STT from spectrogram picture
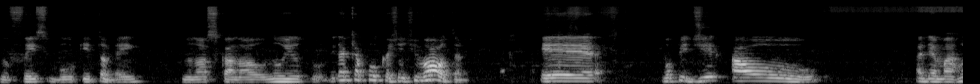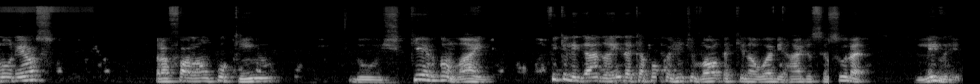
no Facebook e também no nosso canal no YouTube. Daqui a pouco a gente volta. É, vou pedir ao Ademar Lourenço para falar um pouquinho do Esquerda Online. Fique ligado aí, daqui a pouco a gente volta aqui na Web Rádio Censura Livre.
